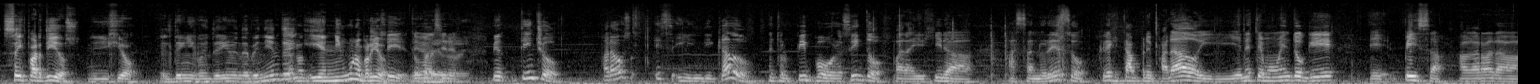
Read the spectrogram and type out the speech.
seis partidos dirigió el técnico interino Independiente y en ninguno perdió. Sí, te No iba a decir perdió eso. Bien, Tincho, ¿para vos es el indicado, Néstor Pipo Grosito, para dirigir a, a San Lorenzo? ¿Crees que está preparado y, y en este momento que eh, pesa agarrar a,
